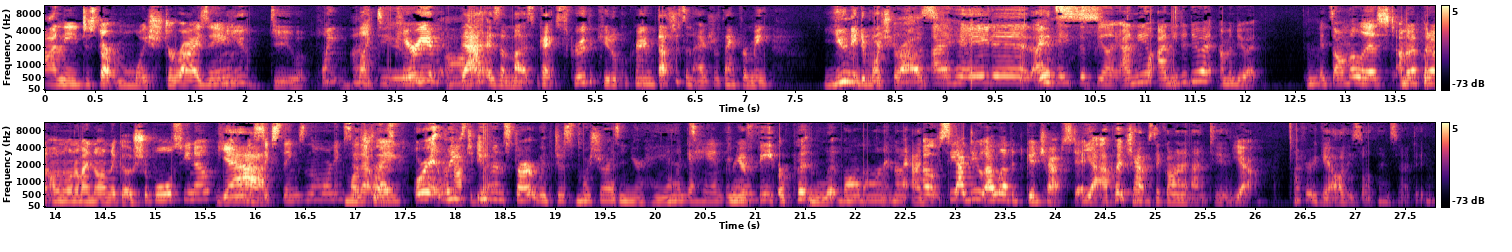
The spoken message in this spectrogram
I need to start moisturizing. You do. Point blank. do. Period. Oh. That is a must. Okay, screw the cuticle cream. That's just an extra thing for me. You need to moisturize. I hate it. I It's- hate the feeling. I need. I need to do it. I'm gonna do it. Mhm. It's on my list. I'm gonna put it on one of my non-negotiables. You know, yeah. six things in the morning, so that way or at least even start with just moisturizing your hands like a hand and cream. your feet, or putting lip balm on at night. I, Oh, see, I do. I love a good chapstick. yeah, I put chapstick on at night too. yeah. I forget all these little things that I do.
